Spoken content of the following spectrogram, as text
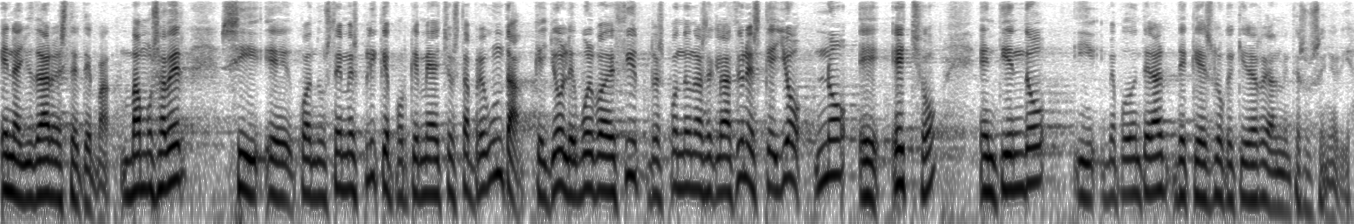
en ayudar a este tema. Vamos a ver si eh, cuando usted me explique por qué me ha hecho esta pregunta, que yo le vuelvo a decir, responde a unas declaraciones que yo no he hecho, entiendo y me puedo enterar de qué es lo que quiere realmente su señoría.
